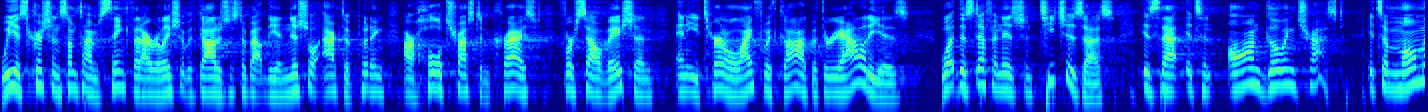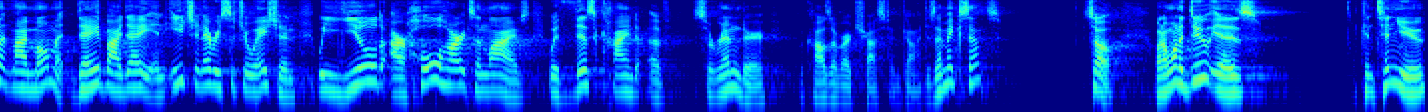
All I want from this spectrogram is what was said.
We as Christians sometimes think that our relationship with God is just about the initial act of putting our whole trust in Christ for salvation and eternal life with God. But the reality is, what this definition teaches us is that it's an ongoing trust. It's a moment by moment, day by day, in each and every situation, we yield our whole hearts and lives with this kind of surrender because of our trust in God. Does that make sense? So, what I want to do is continue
